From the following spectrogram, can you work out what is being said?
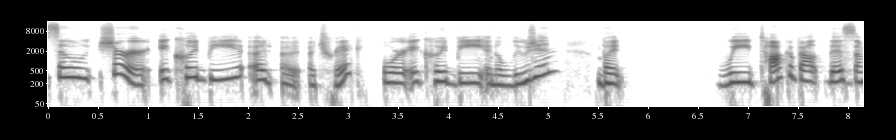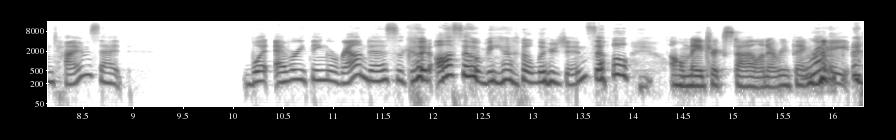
so, sure, it could be a, a, a trick or it could be an illusion, but we talk about this sometimes that what everything around us could also be an illusion. So, All Matrix style and everything. right.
